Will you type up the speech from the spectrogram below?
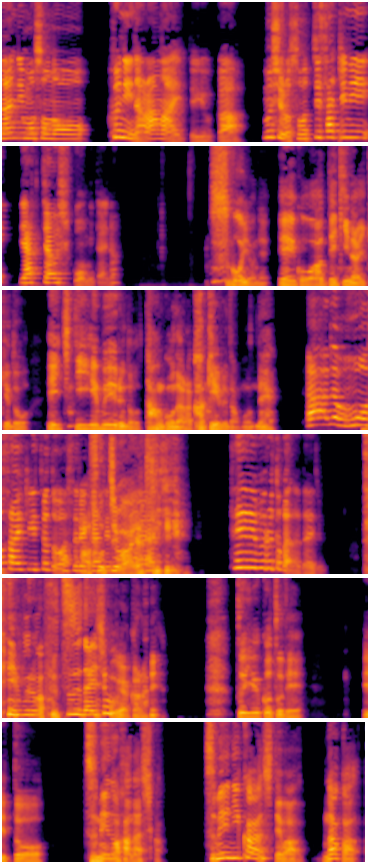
何にもその、苦にならないというか、むしろそっち先にやっちゃう思考みたいな。すごいよね。英語はできないけど、HTML の単語なら書けるだもんね。ああ、でももう最近ちょっと忘れかけてあそっちは怪しいテーブルとかなら大丈夫。テーブルは普通大丈夫やからね。ということで、えっと、爪の話か。爪に関しては、なんか、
